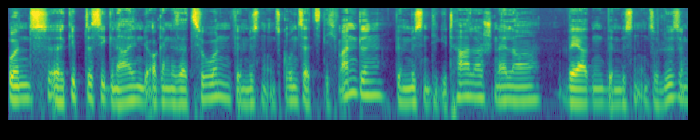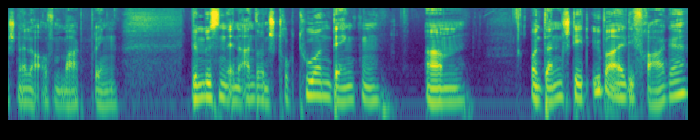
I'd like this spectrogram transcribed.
und äh, gibt das Signal in die Organisation, wir müssen uns grundsätzlich wandeln, wir müssen digitaler, schneller werden, wir müssen unsere Lösung schneller auf den Markt bringen, wir müssen in anderen Strukturen denken. Ähm, und dann steht überall die Frage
